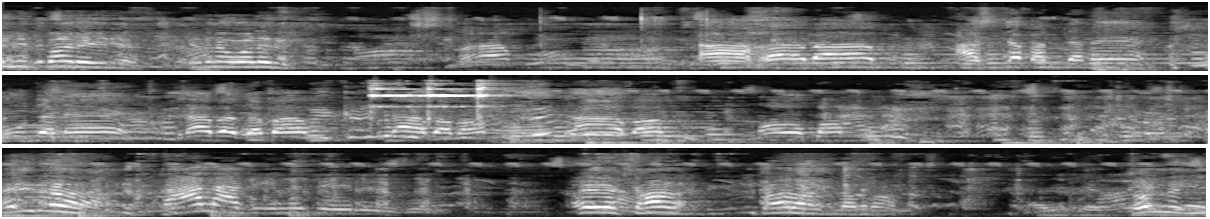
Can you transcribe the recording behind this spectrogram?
நீ பாரு எதனா வளரு. அஷ்டபந்தன நூதன திராவகவாம் திராவகம் திராவம் மோபம். ஐயா காலாட்டு என்ன செய்யறது ஐயா கால சொல்லு நீ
